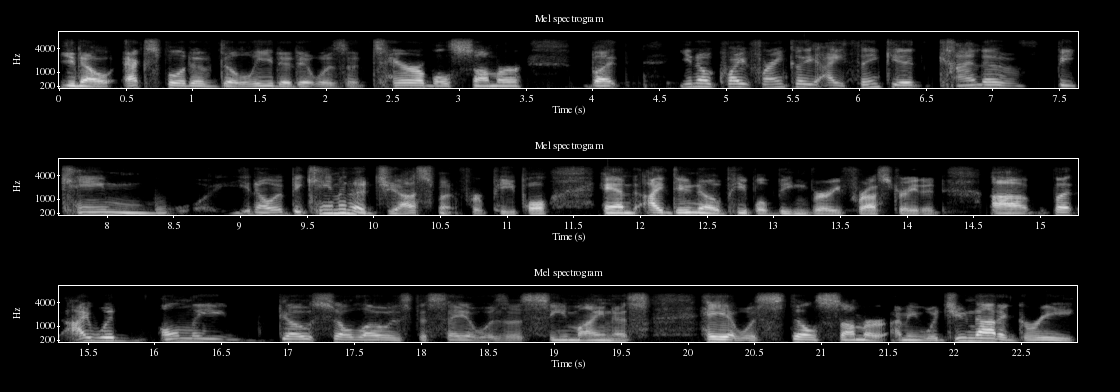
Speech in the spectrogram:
you know, expletive deleted. It was a terrible summer. But, you know, quite frankly, I think it kind of became you know, it became an adjustment for people. And I do know people being very frustrated. Uh, but I would only go so low as to say it was a C minus. Hey, it was still summer. I mean, would you not agree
